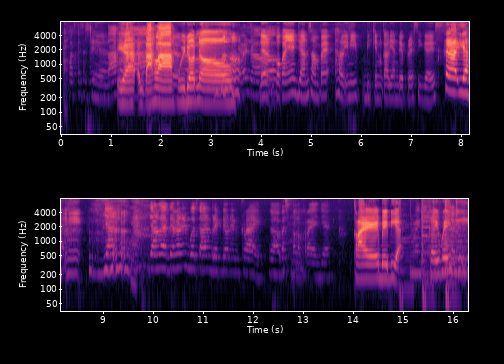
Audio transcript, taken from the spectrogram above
podcast session Iya. entah. Iya entahlah we don't know I don't know. Dan pokoknya jangan sampai hal ini bikin kalian depresi guys. Ha, iya Ini jangan jangan biarkan ini buat kalian breakdown and cry. Gak apa sih kalau cry aja. Cry baby ya? Cry cry baby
